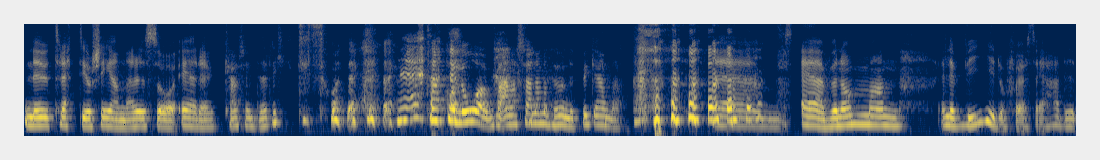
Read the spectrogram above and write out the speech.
nu 30 år senare så är det kanske inte riktigt så längre. Tack och lov, annars hade man inte hunnit mycket annat. Ehm, även om man, eller vi då får jag säga, hade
